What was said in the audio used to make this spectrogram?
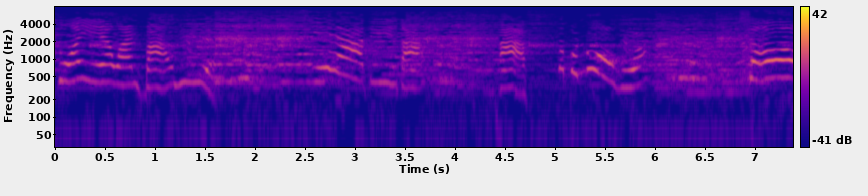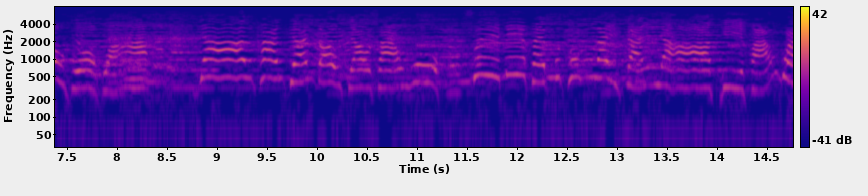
昨夜晚暴雨我，守着花。眼看天到小上午，水里还不从来沾呀，提饭罐。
